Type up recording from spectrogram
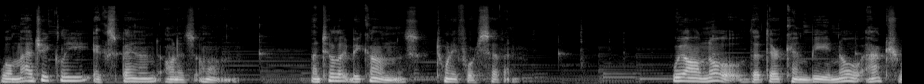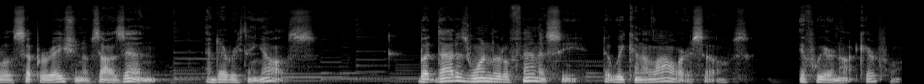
will magically expand on its own until it becomes 24 7. We all know that there can be no actual separation of Zazen and everything else. But that is one little fantasy that we can allow ourselves if we are not careful.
